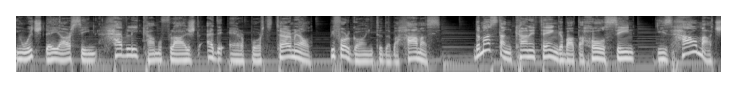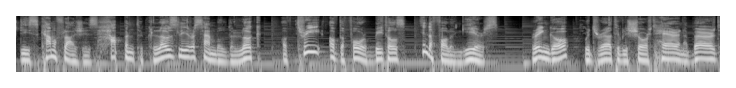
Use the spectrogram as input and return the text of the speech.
in which they are seen heavily camouflaged at the airport terminal before going to the Bahamas. The most uncanny thing about the whole scene is how much these camouflages happen to closely resemble the look of three of the four Beatles in the following years. Ringo, with relatively short hair and a beard,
